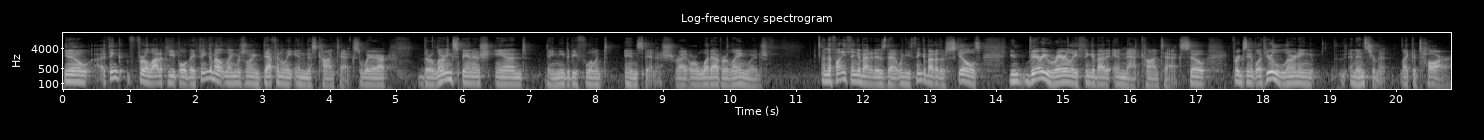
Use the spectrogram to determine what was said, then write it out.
you know, I think for a lot of people, they think about language learning definitely in this context where they're learning Spanish and they need to be fluent in Spanish, right, or whatever language. And the funny thing about it is that when you think about other skills, you very rarely think about it in that context. So, for example, if you're learning an instrument like guitar,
